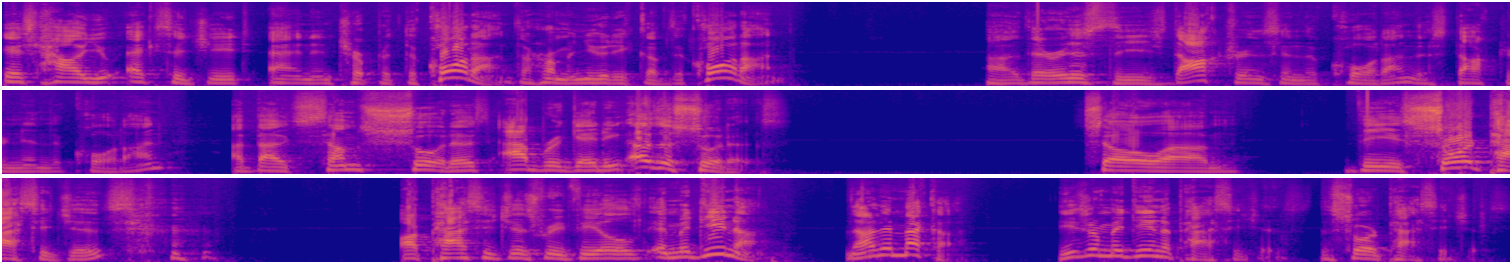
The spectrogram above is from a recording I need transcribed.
is how you exegete and interpret the Quran, the hermeneutic of the Quran. Uh, there is these doctrines in the Quran, this doctrine in the Quran, about some surahs abrogating other surahs. So um, these sword passages are passages revealed in Medina, not in Mecca. These are Medina passages, the sword passages.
